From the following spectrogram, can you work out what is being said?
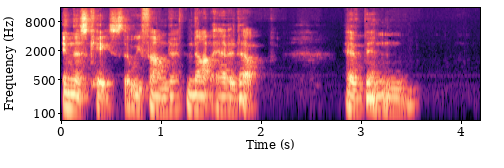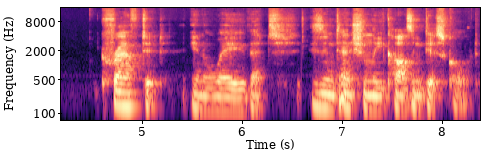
in this case that we found have not added up, have been crafted in a way that is intentionally causing discord.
